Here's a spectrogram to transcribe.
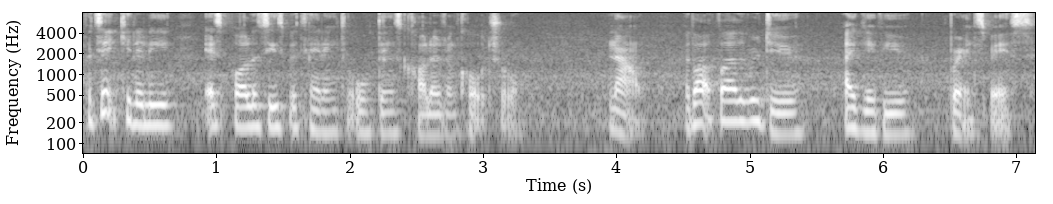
particularly its policies pertaining to all things coloured and cultural. Now, without further ado, I give you Brain Space.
